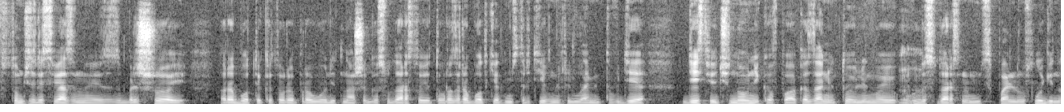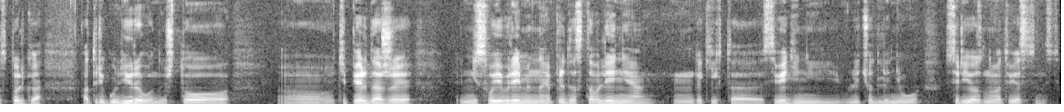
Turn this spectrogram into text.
в том числе связанные с большой работой, которую проводит наше государство, это в разработке административных регламентов, где действия чиновников по оказанию той или иной угу. государственной муниципальной услуги настолько отрегулированы, что теперь даже несвоевременное предоставление каких-то сведений влечет для него серьезную ответственность.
